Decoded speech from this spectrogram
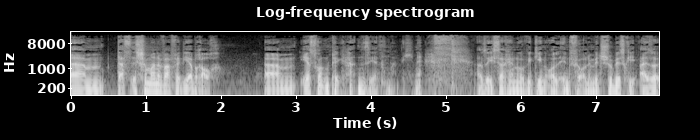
Ähm, das ist schon mal eine Waffe, die er braucht. Ähm, Erstrunden-Pick hatten sie ja nun mal nicht. Ne? Also ich sage ja nur, wir gehen all in für Ole Mitch Trubisky. Also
